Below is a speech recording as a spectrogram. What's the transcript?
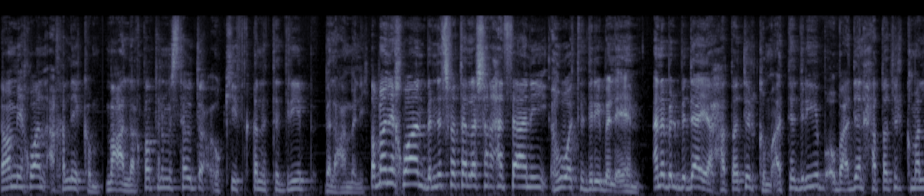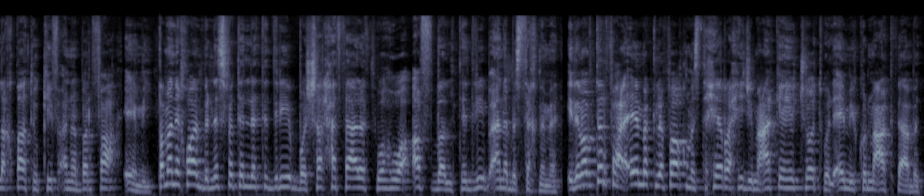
تمام يا إخوان؟ أخليكم مع لقطات المستودع وكيف تتقن التدريب بالعملي. طبعا يا إخوان بالنسبة للشرح الثاني هو تدريب ال aim أنا بالبداية حطيت لكم التدريب وبعدين حطيت لكم اللقطات وكيف أنا برفع aim ي طبعا يا إخوان بالنسبة للتدريب والشرح الثالث وهو أفضل تدريب أنا بستخدمه. إذا ما بترفع aim ك لفوق مستحيل راح يجي معك headshot وال aim يكون معك ثابت.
